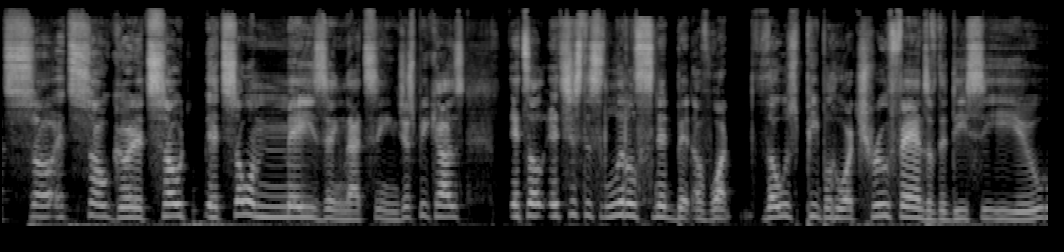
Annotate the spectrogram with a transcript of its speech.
That's so it's so good. It's so it's so amazing that scene just because it's a it's just this little snippet of what those people who are true fans of the DCEU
